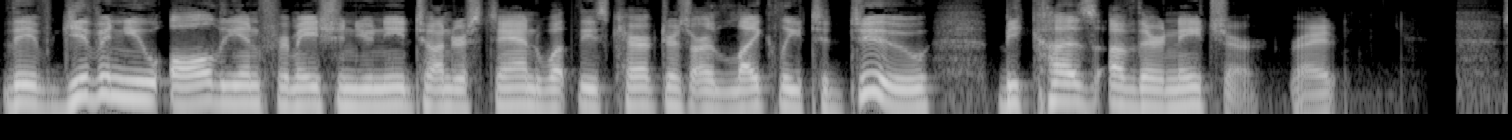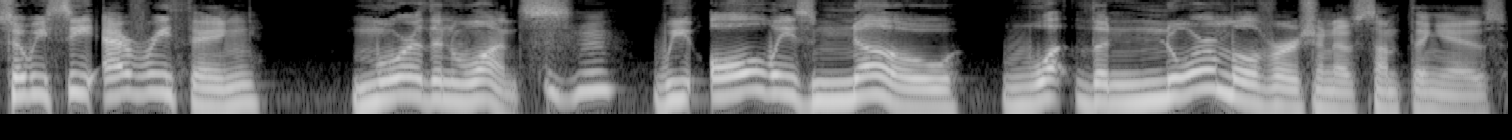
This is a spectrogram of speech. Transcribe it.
they've given you all the information you need to understand what these characters are likely to do because of their nature, right? So we see everything more than once. Mm-hmm. We always know what the normal version of something is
